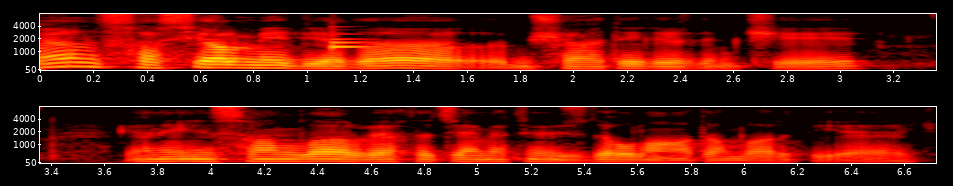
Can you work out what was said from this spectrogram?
Mən sosial mediada müşahidə edirdim ki, yəni insanlar və ya da cəmiyyətin üzvdə olan adamları deyək,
